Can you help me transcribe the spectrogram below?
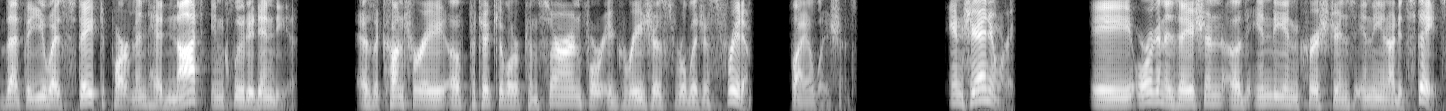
that the U.S. State Department had not included India as a country of particular concern for egregious religious freedom violations. In January, a organization of Indian Christians in the United States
